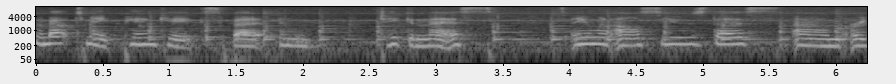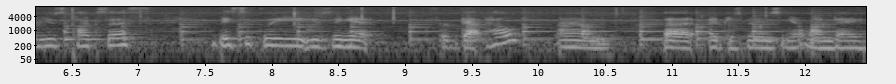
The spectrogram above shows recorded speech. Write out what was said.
I'm about to make pancakes, but I'm taking this. Does anyone else use this um, or use Plexus? Basically using it for gut health, um, but I've just been using it one day,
